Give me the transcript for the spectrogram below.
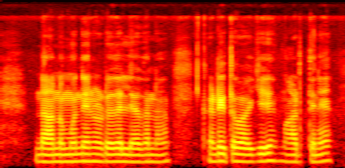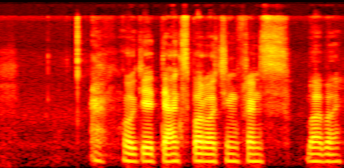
ನಾನು ಮುಂದಿನ ವಿಡಿಯೋದಲ್ಲಿ ಅದನ್ನು ಖಂಡಿತವಾಗಿ ಮಾಡ್ತೇನೆ. Okay thanks for watching friends bye bye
